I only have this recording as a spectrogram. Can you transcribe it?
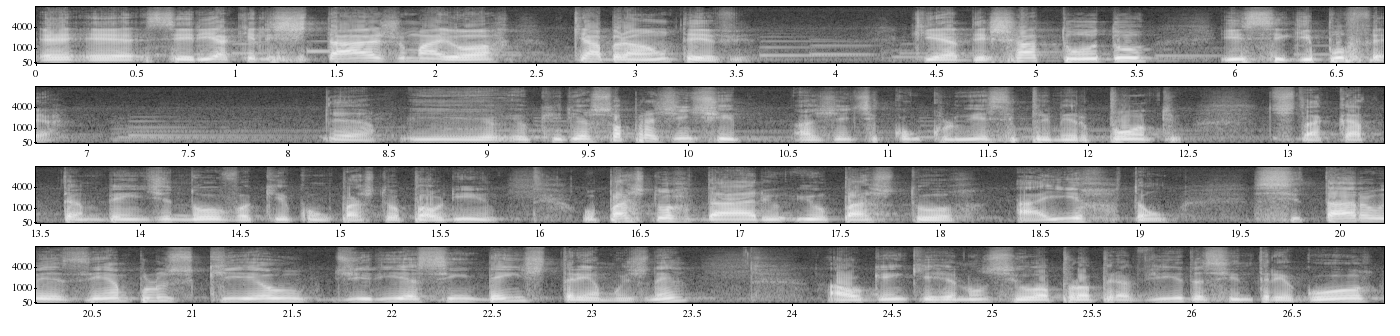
é, é, seria aquele estágio maior que Abraão teve, que é deixar tudo e seguir por fé. É, e eu queria só para gente, a gente concluir esse primeiro ponto, destacar também de novo aqui com o pastor Paulinho, o pastor Dário e o pastor Ayrton citaram exemplos que eu diria assim bem extremos, né? Alguém que renunciou à própria vida, se entregou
